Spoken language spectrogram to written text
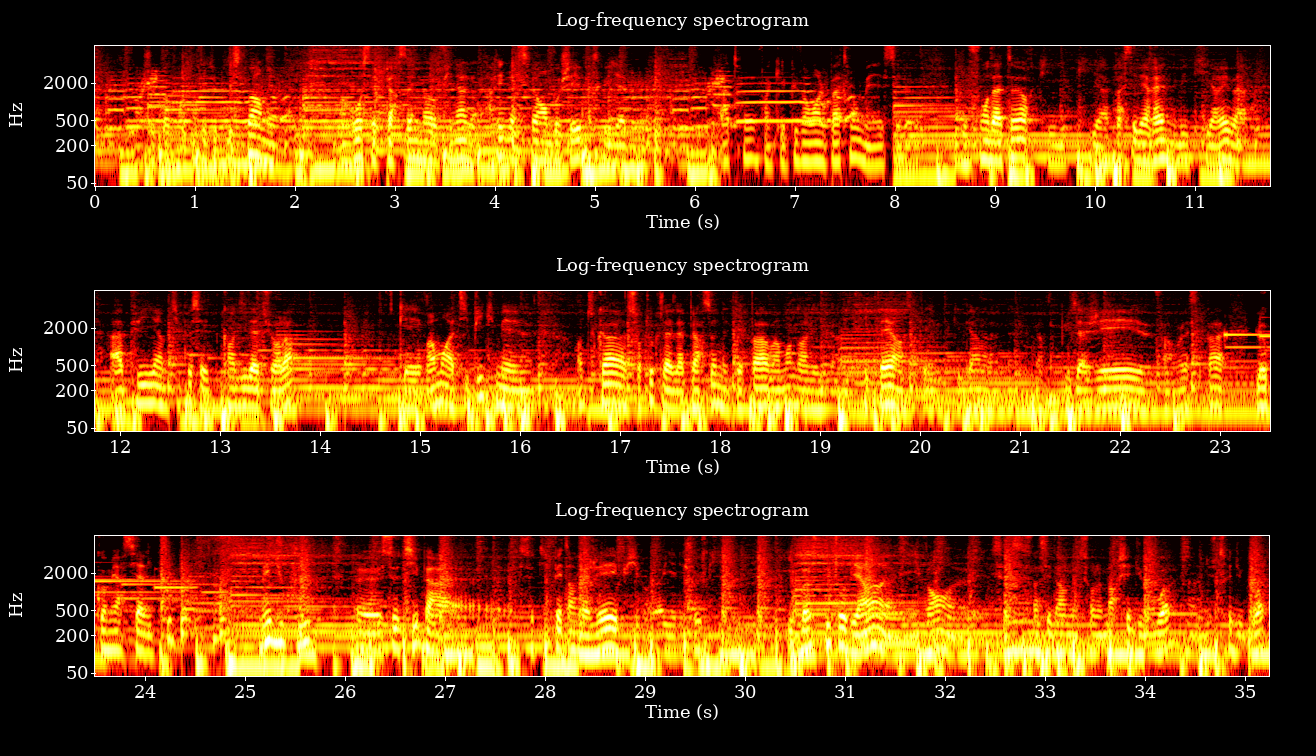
je ne vais pas vous raconter toute l'histoire, mais en gros cette personne-là au final arrive à se faire embaucher parce qu'il y a le patron, enfin qui est plus vraiment le patron, mais c'est le, fondateur qui, a passé les rênes, mais qui arrive à, appuyer un petit peu cette candidature-là, qui est vraiment atypique, mais en tout cas surtout que la, personne n'était pas vraiment dans les, critères, c'était quelqu'un âgé, euh, enfin voilà, c'est pas le commercial type. Mais du coup, euh, ce, type ce type est engagé et puis voilà, il y a des choses qui. Il bosse plutôt bien, euh, il vend, c'est sur le marché du bois, dans l'industrie du bois.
